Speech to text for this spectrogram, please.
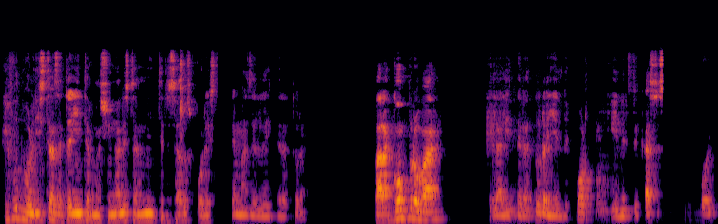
qué futbolistas de talla internacional están interesados por estos temas de la literatura. Para comprobar que la literatura y el deporte, que en este caso es el fútbol,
